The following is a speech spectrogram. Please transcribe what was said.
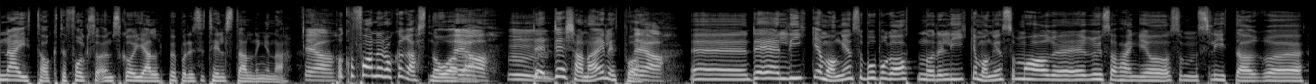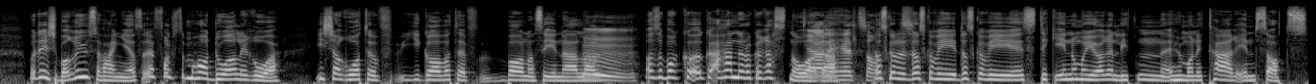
nei takk til folk som ønsker å hjelpe på disse tilstelningene. ja. Hvor faen er dere resten av året? ja. Mm. Det, det kjenner jeg litt på. ja. Eh, det er like mange som bor på gaten, og det er like mange som har eh, rusavhengige og som sliter. eh, og det er ikke bare rusavhengige, altså det er folk som har dårlig råd. Ikke har råd til å gi gaver til barna sine, eller Mm. Altså bare k- k- Hvor er dere resten av året. ja, det er helt sant. da, skal, da, skal vi, da skal vi stikke innom og gjøre en liten humanitær innsats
